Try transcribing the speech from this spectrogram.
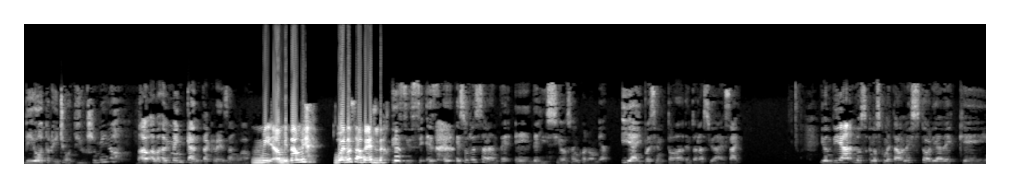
Vi otro y yo, Dios mío, a, a mí me encanta creer San Guapo. a mí también. Bueno saberlo. Sí, sí, sí. Es, es, un restaurante eh, delicioso en Colombia y ahí pues en, toda, en todas las ciudades hay. Y un día nos, nos comentaba una historia de que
